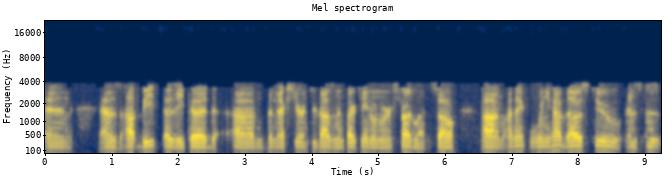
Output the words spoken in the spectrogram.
and as upbeat as he could um the next year in 2013 when we were struggling. So um I think when you have those two as as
